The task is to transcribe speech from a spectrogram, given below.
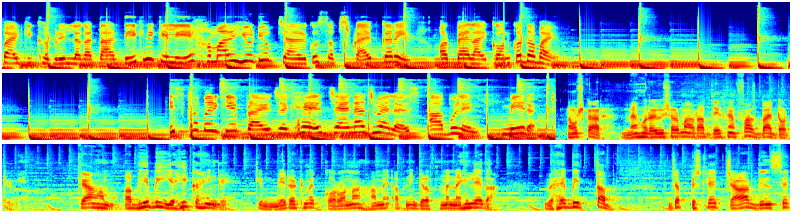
बाइट की खबरें लगातार देखने के लिए हमारे यूट्यूब चैनल को सब्सक्राइब करें और बेल आइकॉन को दबाएँ। इस खबर के प्रायोजक है जैना ज्वेलर्स आबुलेन मेरठ। नमस्कार, मैं हूँ रवि शर्मा और आप देख रहे हैं फ़र्स्ट बाय डॉट टीवी क्या हम अभी भी यही कहेंगे कि मेरठ में कोरोना हमें अपनी गिरफ्त में नहीं लेगा? वह भी तब, जब पिछले चार दिन से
